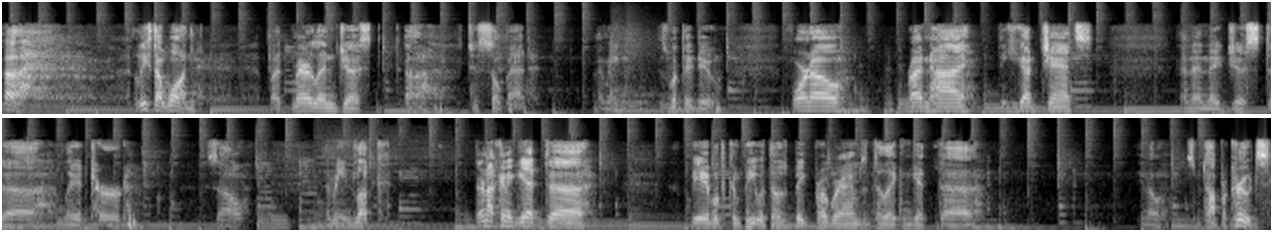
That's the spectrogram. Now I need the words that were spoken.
uh, at least I won, but Maryland just, uh, just so bad. I mean, this is what they do 4 0, riding high, think you got a chance, and then they just uh, lay a turd. So, I mean, look, they're not going to get, uh, be able to compete with those big programs until they can get, uh, you know, some top recruits.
